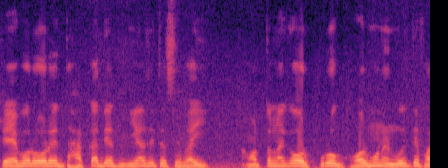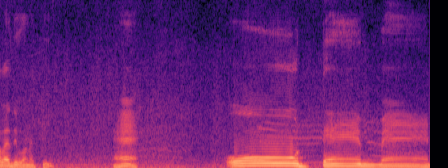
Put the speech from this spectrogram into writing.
ড্রাইভার ওরে ধাক্কা দিয়ে নিয়ে যেতেছে ভাই। আমার তো নাকি ওর পুরো ঘর মনে নদীতে ফেলা দিব নাকি? হ্যাঁ। ও ড্যাম ম্যান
